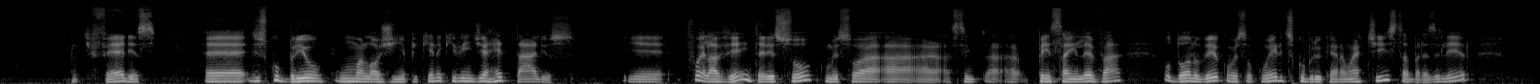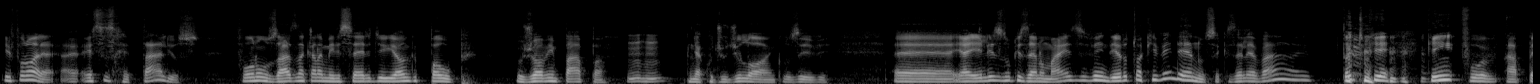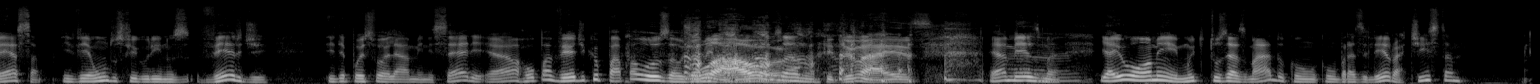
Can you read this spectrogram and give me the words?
de férias, é, descobriu uma lojinha pequena que vendia retalhos. E, é, foi lá ver, interessou, começou a, a- a- a- pensar em levar. O dono veio, conversou com ele, descobriu que era um artista brasileiro. Ele falou: Olha, eh, esses retalhos foram usados naquela minissérie de Young Pope, o Jovem Papa, Uhum. né, com Jude Law, inclusive. É, e aí eles não quiseram mais e venderam, tô aqui vendendo. Se você quiser levar. Tanto que quem for a peça e ver um dos figurinos verde e depois for olhar a minissérie, é a roupa verde que o Papa usa. O Jovem Papa tá Uau! usando. Que demais! É a mesma. E aí o homem, muito entusiasmado com, com o brasileiro, artista,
